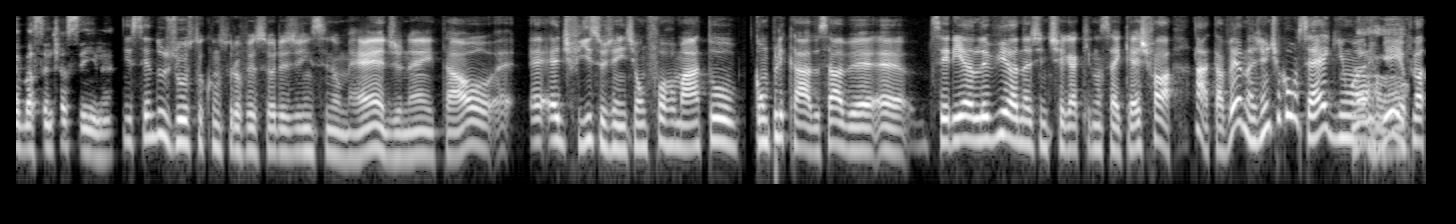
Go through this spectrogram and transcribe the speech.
é, bastante assim, né? E sendo justo com os professores de ensino médio, né, e tal, é, é, é difícil, gente. É um formato complicado, sabe? É, seria leviano a gente chegar aqui no SciCast e falar: ah, tá vendo? A gente consegue em uma hora e meia. Falar,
